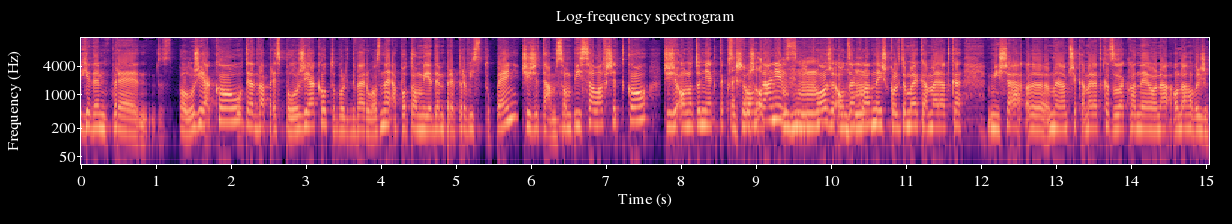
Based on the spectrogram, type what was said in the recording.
jeden pre spolužiakov, teda dva pre spolužiakov, to boli dva rôzne, a potom jeden pre prvý stupeň, čiže tam som písala všetko. Čiže ono to nejak tak Takže už od- spontánne vzniklo, že od základnej školy, to moja kamarátka Miša, e, moja najlepšia kamarátka zo základnej, ona, ona hovorí, že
